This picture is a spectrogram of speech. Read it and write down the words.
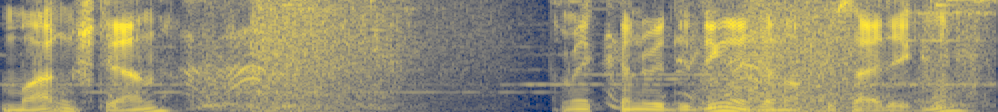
Morgenstern. Damit können wir die Dinge hier noch beseitigen.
